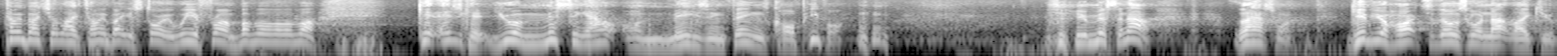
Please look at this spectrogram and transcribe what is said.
tell me about your life. Tell me about your story. Where you're from. Blah blah blah blah blah. Get educated. You are missing out on amazing things called people. you're missing out. Last one. Give your heart to those who are not like you.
